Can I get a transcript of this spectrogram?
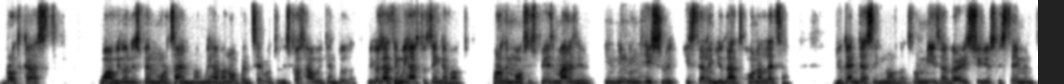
broadcast, why we don't spend more time and we have an open table to discuss how we can do that. Because I think we have to think about one of the most experienced managers in England history is telling you that on a letter. You can just ignore that. For me, it's a very serious statement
